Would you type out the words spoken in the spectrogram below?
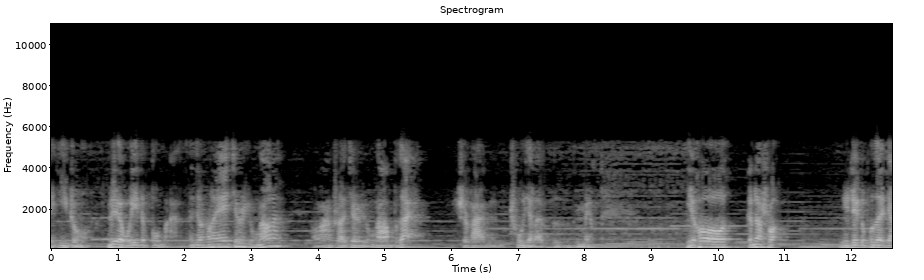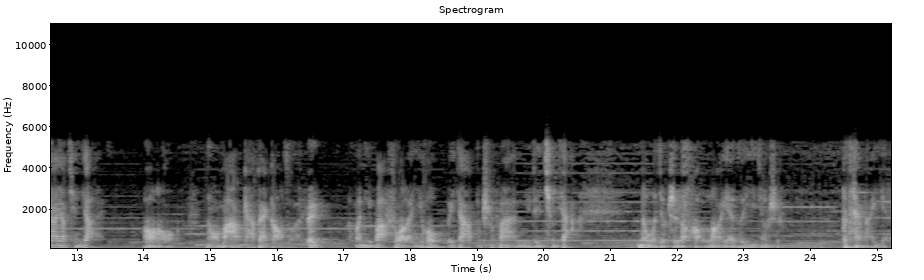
的一种略微的不满。他就说：“哎，今儿永刚呢？”我妈说：“今儿永刚不在，吃饭出去了，没有。”以后跟他说：“你这个不在家要请假。”哦，那我妈赶快告诉我：“哎，我你爸说了，以后回家不吃饭，你得请假。”那我就知道，好，老爷子已经是。不太满意了。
